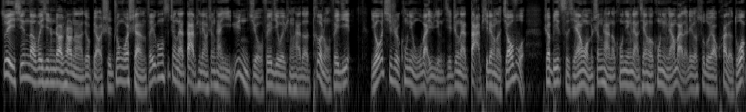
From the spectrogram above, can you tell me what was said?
最新的卫星照片呢，就表示中国陕飞公司正在大批量生产以运九飞机为平台的特种飞机。尤其是空警五百预警机正在大批量的交付，这比此前我们生产的空警两千和空警两百的这个速度要快得多。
